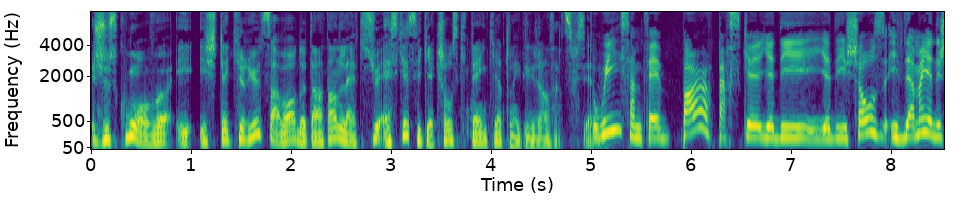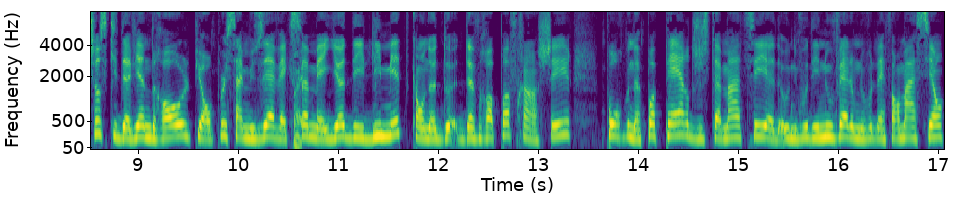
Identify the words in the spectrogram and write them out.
jusqu'où on va? Et, et j'étais curieux de savoir, de t'entendre là-dessus. Est-ce que c'est quelque chose qui t'inquiète, l'intelligence artificielle? Oui, ça me fait peur parce qu'il y a des, y a des choses, évidemment, il y a des choses qui deviennent drôles puis on peut s'amuser avec ça, mais il y a des limites qu'on ne devra pas franchir pour ne pas perdre justement, tu sais, au niveau des nouvelles, au niveau de l'information,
